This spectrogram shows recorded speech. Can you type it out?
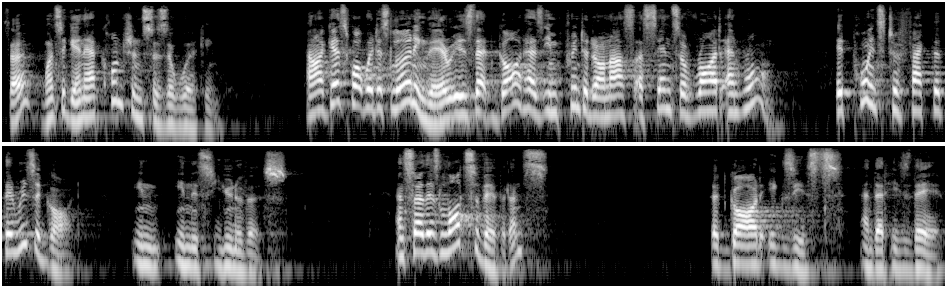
So, once again, our consciences are working. And I guess what we're just learning there is that God has imprinted on us a sense of right and wrong. It points to the fact that there is a God in, in this universe. And so there's lots of evidence that God exists and that He's there.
